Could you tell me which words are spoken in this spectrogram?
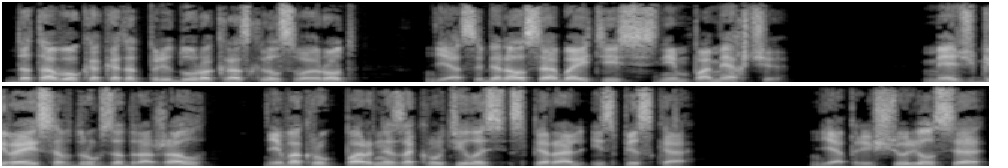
до того, как этот придурок раскрыл свой рот, я собирался обойтись с ним помягче. Меч Грейса вдруг задрожал, и вокруг парня закрутилась спираль из песка. Я прищурился,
